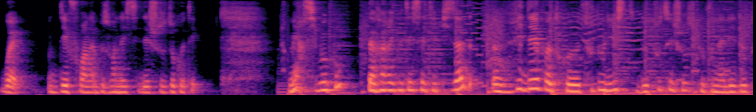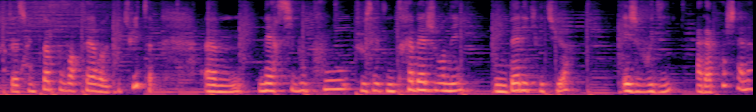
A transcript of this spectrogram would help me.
ouais, des fois on a besoin de laisser des choses de côté. Merci beaucoup d'avoir écouté cet épisode. Videz votre to-do list de toutes ces choses que vous n'allez de toute façon pas pouvoir faire euh, tout de suite. Euh, merci beaucoup. Je vous souhaite une très belle journée, une belle écriture et je vous dis à la prochaine.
